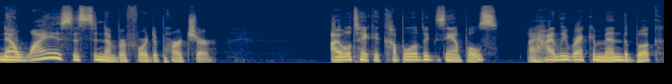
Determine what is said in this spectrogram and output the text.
Now, why is this the number for departure? I will take a couple of examples. I highly recommend the book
